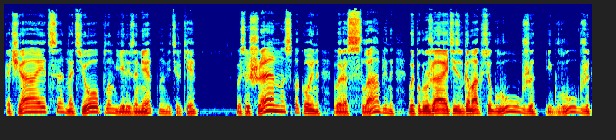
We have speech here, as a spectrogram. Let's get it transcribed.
качается на теплом, еле заметном ветерке. Вы совершенно спокойны, вы расслаблены, вы погружаетесь в гамак все глубже и глубже,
